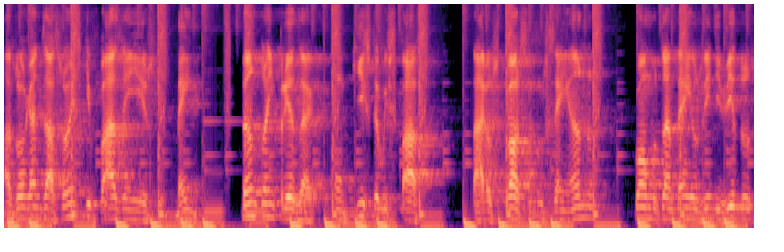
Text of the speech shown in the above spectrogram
As organizações que fazem isso bem, tanto a empresa conquista o espaço para os próximos 100 anos, como também os indivíduos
